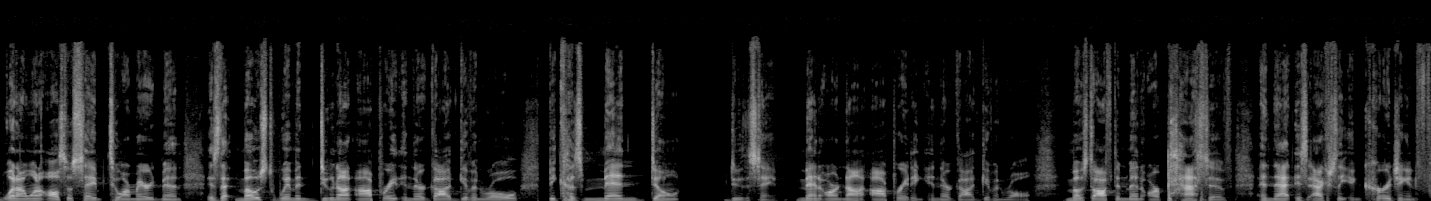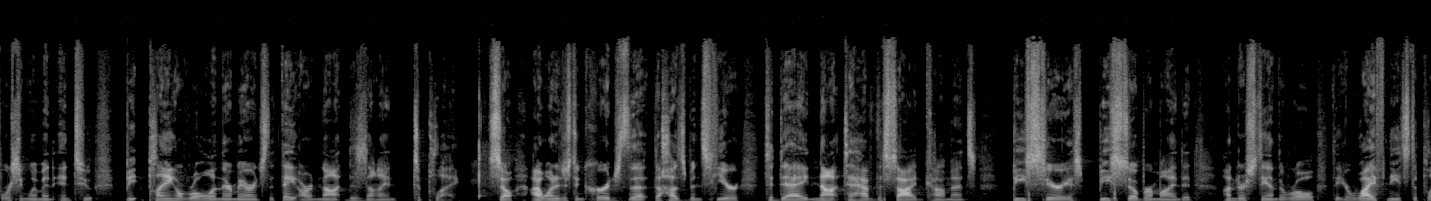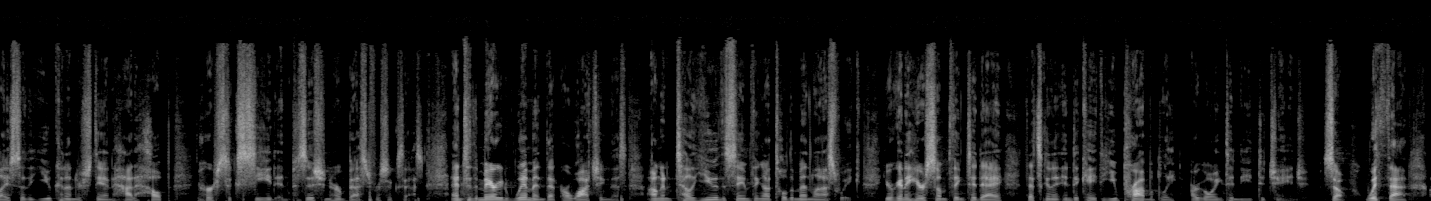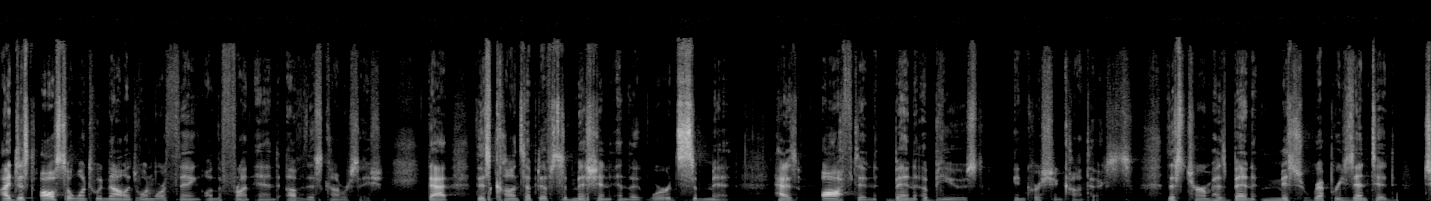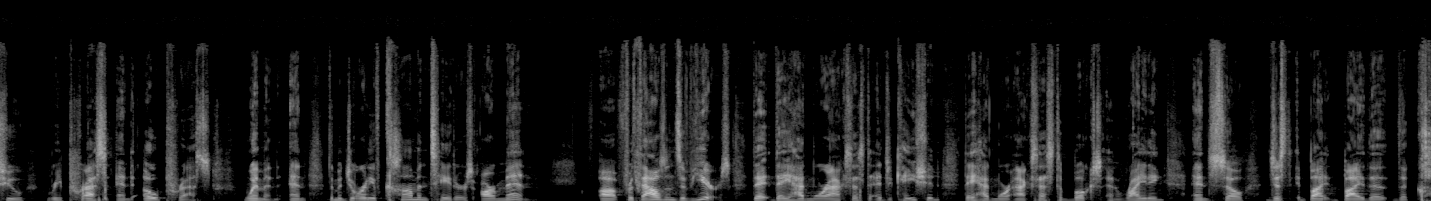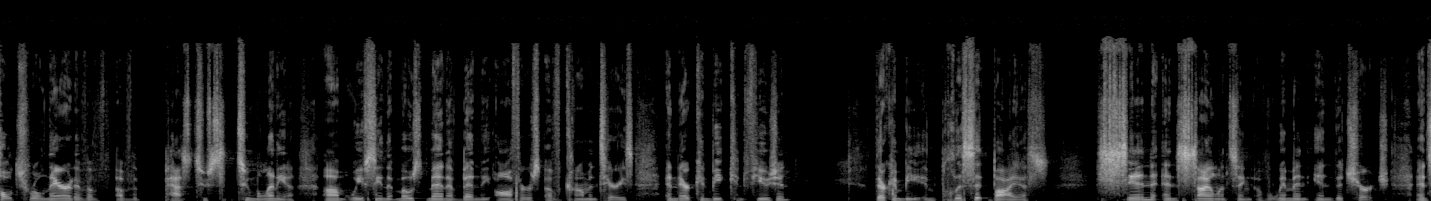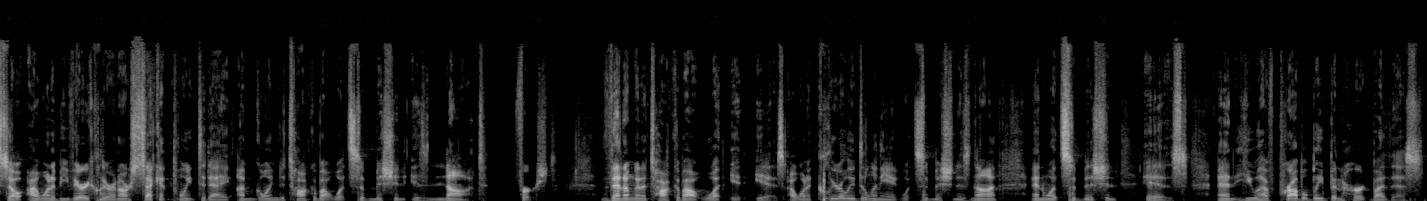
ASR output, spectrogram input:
what I want to also say to our married men is that most women do not operate in their God given role because men don't do the same. Men are not operating in their God given role. Most often, men are passive, and that is actually encouraging and forcing women into be, playing a role in their marriage that they are not designed to play. So, I want to just encourage the, the husbands here today not to have the side comments, be serious, be sober minded, understand the role that your wife needs to play so that you can understand how to help her succeed and position her best for success. And to the married women that are watching this, I'm going to tell you the same thing I told the men last week. You're going to hear something today that's going to indicate that you probably are going to need to change. So, with that, I just also want to acknowledge one more thing on the front end of this conversation that this concept of submission and the word submit has often been abused in Christian contexts. This term has been misrepresented to repress and oppress women, and the majority of commentators are men. Uh, for thousands of years, they, they had more access to education, they had more access to books and writing, and so just by, by the, the cultural narrative of, of the past two, two millennia, um, we've seen that most men have been the authors of commentaries, and there can be confusion, there can be implicit bias, sin and silencing of women in the church. And so I want to be very clear. In our second point today, I'm going to talk about what submission is not first. Then I'm going to talk about what it is. I want to clearly delineate what submission is not and what submission is. And you have probably been hurt by this.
